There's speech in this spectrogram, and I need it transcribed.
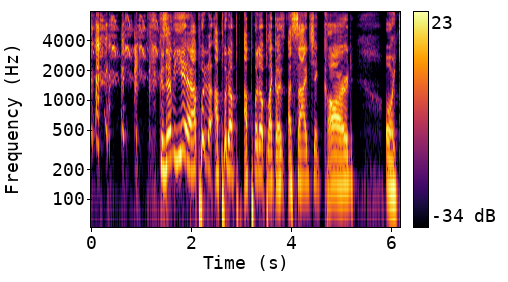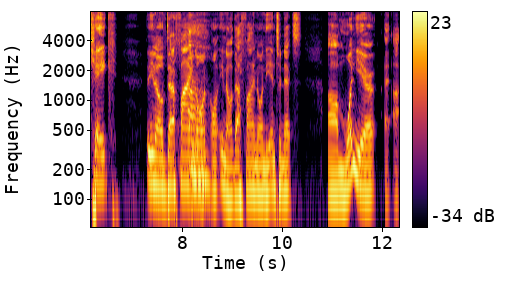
because every year I put it, I put up, I put up like a, a side chick card or cake, you know, that I find on, on, you know, that I find on the internets. Um, one year I, I-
